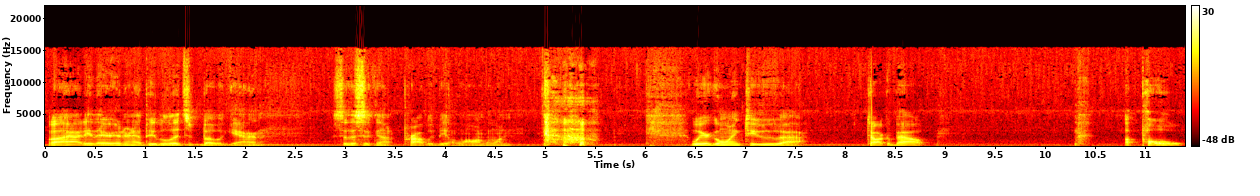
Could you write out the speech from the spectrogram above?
Well, howdy there, Internet people. It's Bo again. So, this is going to probably be a long one. we are going to uh, talk about a poll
